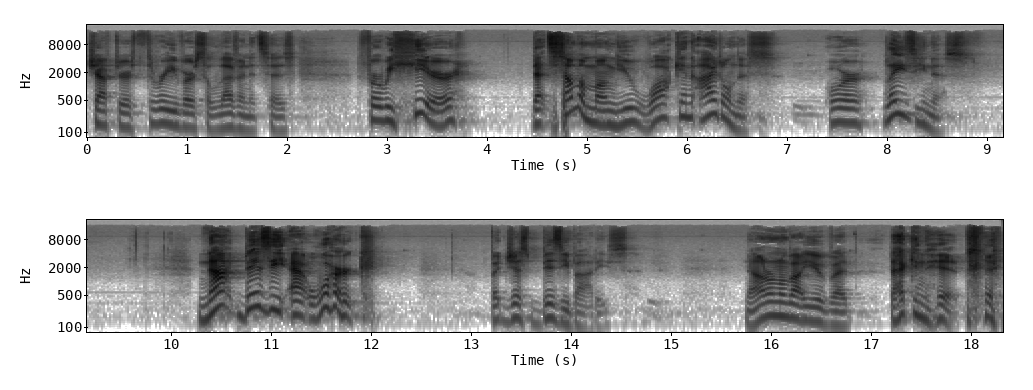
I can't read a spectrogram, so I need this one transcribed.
chapter 3 verse 11 it says, "For we hear that some among you walk in idleness or laziness, not busy at work, but just busybodies." Now I don't know about you, but that can hit.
